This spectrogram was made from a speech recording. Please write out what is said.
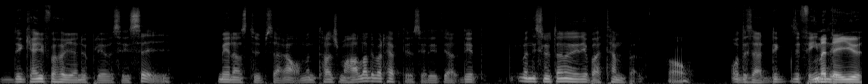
det kan ju förhöja en upplevelse i sig. Medan typ så här, ja men Taj Mahal hade varit häftigt att se, det, är ett det är ett, men i slutändan är det bara ett tempel. ja. Och det är så här, det, det finns, Men det är ju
